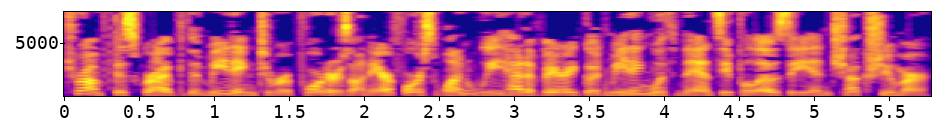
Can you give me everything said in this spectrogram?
Trump described the meeting to reporters on Air Force One We had a very good meeting with Nancy Pelosi and Chuck Schumer.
